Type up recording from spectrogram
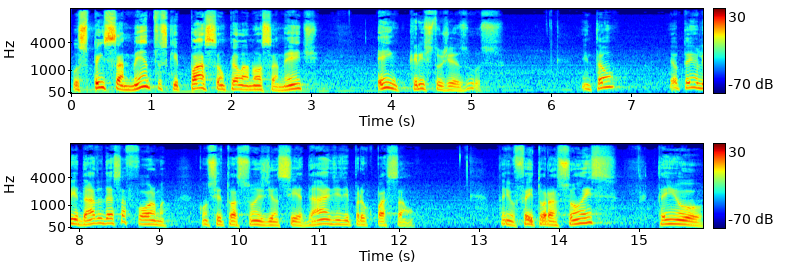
os pensamentos que passam pela nossa mente em Cristo Jesus. Então, eu tenho lidado dessa forma com situações de ansiedade e de preocupação. Tenho feito orações, tenho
